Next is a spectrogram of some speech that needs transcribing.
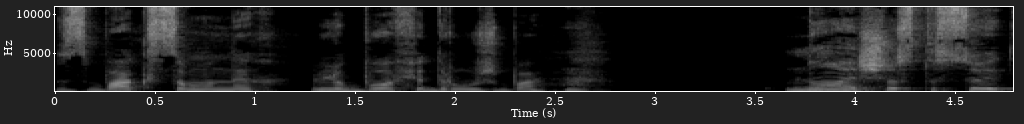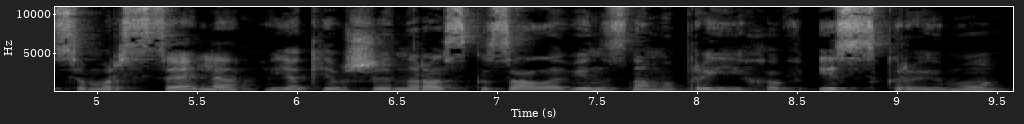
з Баксом у них любов і дружба. Ну, а що стосується Марселя, як я вже не раз сказала, він з нами приїхав із Криму.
